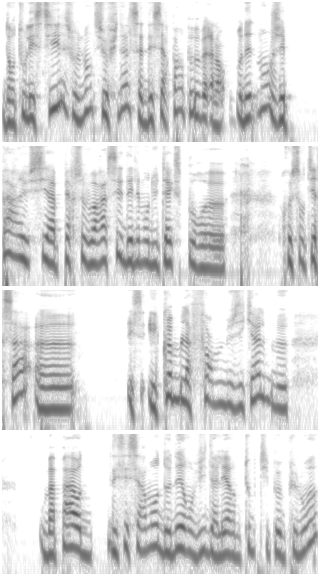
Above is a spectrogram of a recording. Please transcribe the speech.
dans tous les styles, je me demande si au final ça ne dessert pas un peu. Bah, Alors, honnêtement, j'ai pas réussi à percevoir assez d'éléments du texte pour euh, ressentir ça. euh, et, comme la forme musicale me m'a pas nécessairement donné envie d'aller un tout petit peu plus loin,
